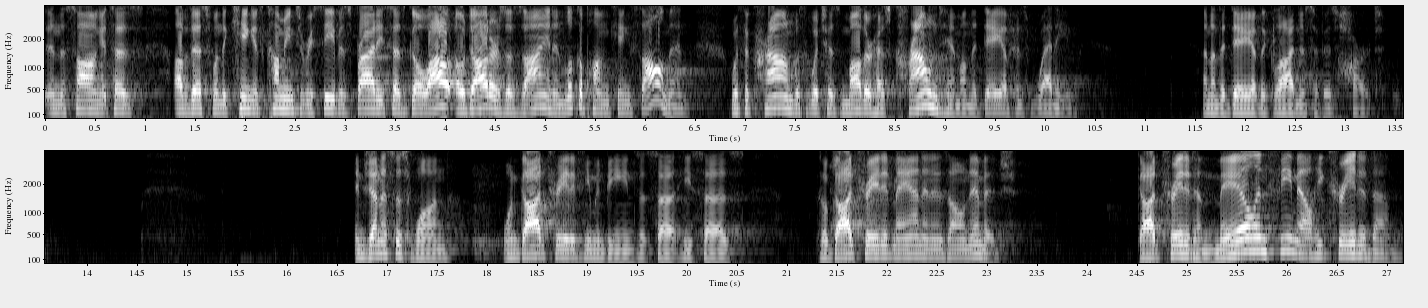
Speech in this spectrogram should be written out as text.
in the song, it says of this when the king is coming to receive his bride, he says, Go out, O daughters of Zion, and look upon King Solomon with the crown with which his mother has crowned him on the day of his wedding and on the day of the gladness of his heart. In Genesis 1, when God created human beings, sa- he says, So God created man in his own image. God created him, male and female, he created them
